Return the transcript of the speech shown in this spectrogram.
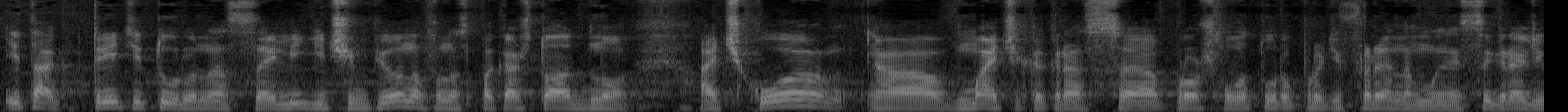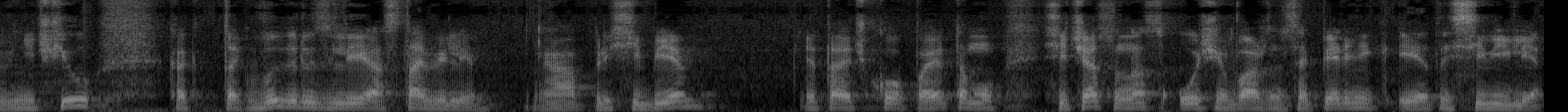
Итак, третий тур у нас э, Лиги Чемпионов. У нас пока что одно очко. А, в матче как раз э, прошлого тура против Рена мы сыграли в ничью. Как-то так выгрызли, оставили а, при себе это очко, поэтому сейчас у нас очень важный соперник, и это Севилья.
